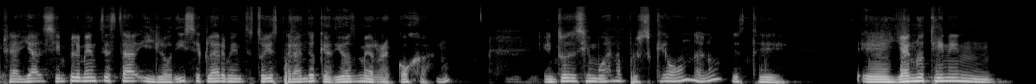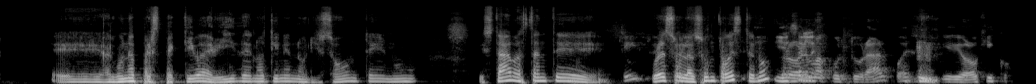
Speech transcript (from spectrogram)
O sea, ya simplemente está, y lo dice claramente, estoy esperando que Dios me recoja, ¿no? Entonces decimos, bueno, pues qué onda, ¿no? Este, eh, ya no tienen eh, alguna perspectiva de vida, no tienen horizonte, ¿no? Está bastante grueso el asunto este, ¿no? Y es problema cultural, pues, ideológico.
